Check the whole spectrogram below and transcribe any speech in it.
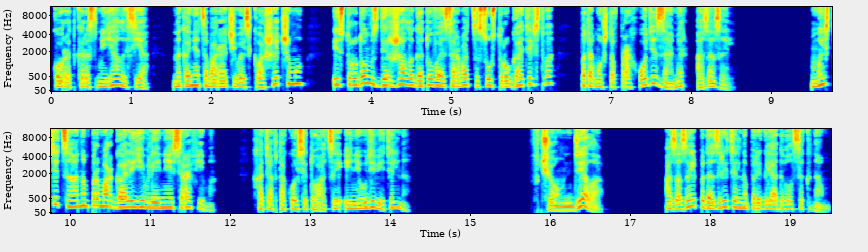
Коротко рассмеялась я, наконец оборачиваясь к вошедшему, и с трудом сдержала готовое сорваться с уст ругательства, потому что в проходе замер Азазель. Мы с Тицианом проморгали явление Серафима хотя в такой ситуации и неудивительно. «В чем дело?» Азазель подозрительно приглядывался к нам.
